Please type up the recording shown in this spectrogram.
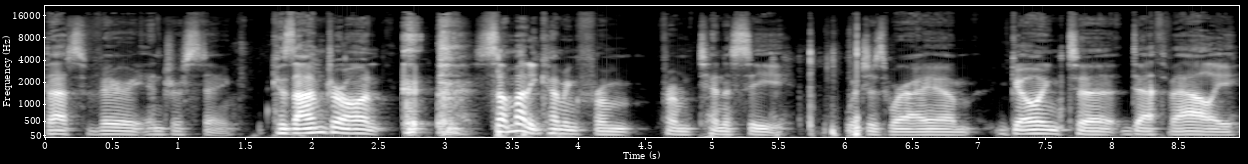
That's very interesting because I'm drawn somebody coming from from Tennessee, which is where I am, going to Death Valley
